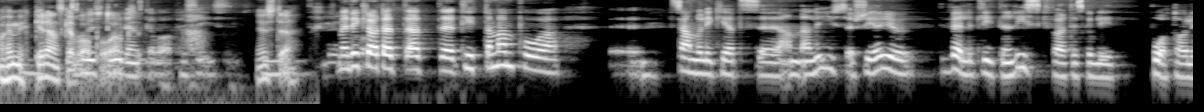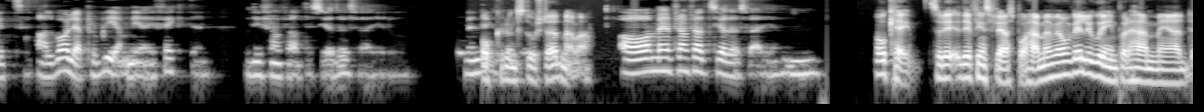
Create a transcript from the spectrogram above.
Och hur mycket den ska vara på. Och hur stor den ska vara, precis. Just det. Mm. Men det är klart att, att eh, tittar man på eh, sannolikhetsanalyser så är det ju väldigt liten risk för att det ska bli påtagligt allvarliga problem med effekten. Och det är framförallt i södra Sverige. Då. Men, och runt storstäderna va? Ja, men framförallt södra Sverige. Mm. Okej, okay, så det, det, finns flera spår här, men om vi vill gå in på det här med,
